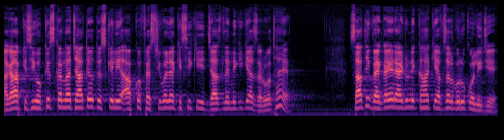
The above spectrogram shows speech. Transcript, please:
अगर आप किसी को किस करना चाहते हो तो इसके लिए आपको फेस्टिवल या किसी की इजाज़त लेने की क्या ज़रूरत है? साथ ही वेंकैया नायडू ने कहा कि, अफजल गुरु को लीजिए।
